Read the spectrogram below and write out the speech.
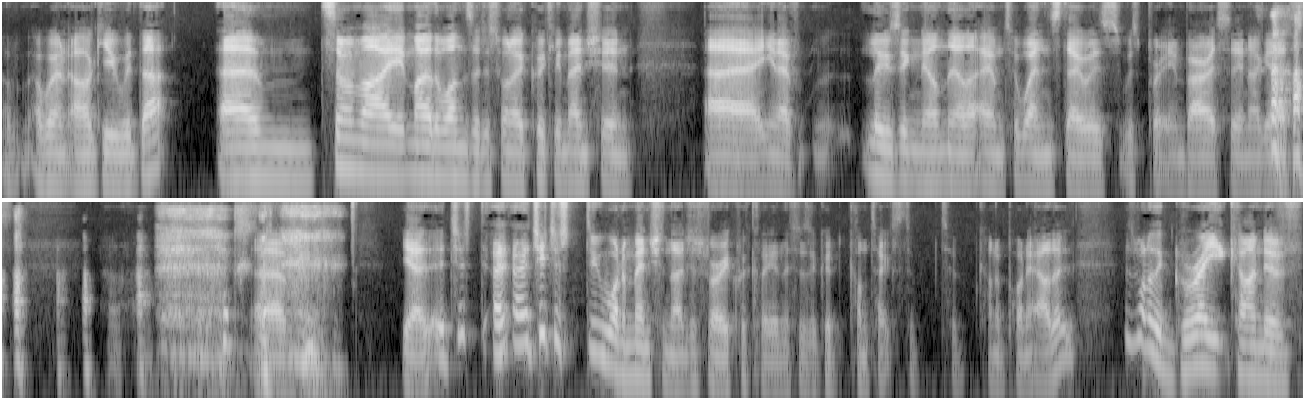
I, won't argue with that. Um, some of my my other ones I just want to quickly mention. Uh, you know, losing nil nil at home to Wednesday was was pretty embarrassing, I guess. um, yeah, it just I actually just do want to mention that just very quickly, and this is a good context to, to kind of point it out. It was one of the great kind of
